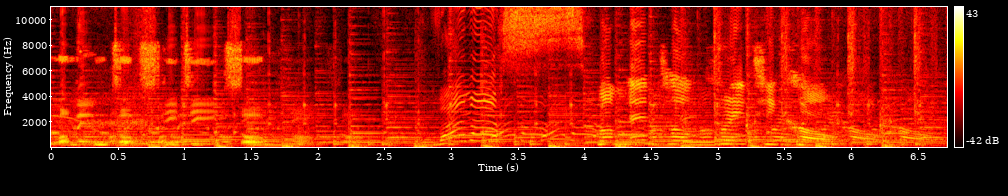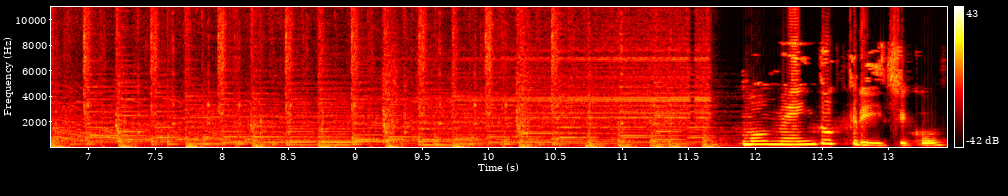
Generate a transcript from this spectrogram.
Momento. Vamos! Momento crítico. Momento crítico.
